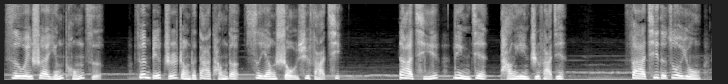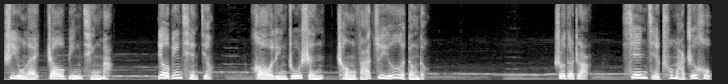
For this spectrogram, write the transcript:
四位帅营童子，分别执掌着大唐的四样手续法器：大旗、令箭、唐印、执法剑。法器的作用是用来招兵请马、调兵遣将、号令诸神、惩罚罪恶等等。说到这儿，仙姐出马之后，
